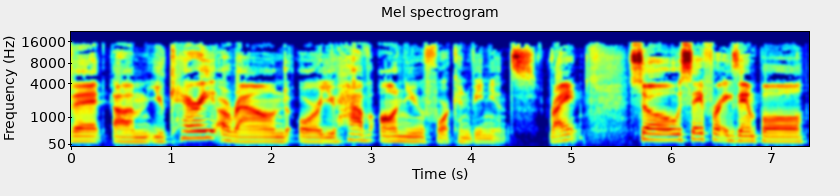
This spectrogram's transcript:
that um, you carry around or you have on you for convenience, right? So say for example,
